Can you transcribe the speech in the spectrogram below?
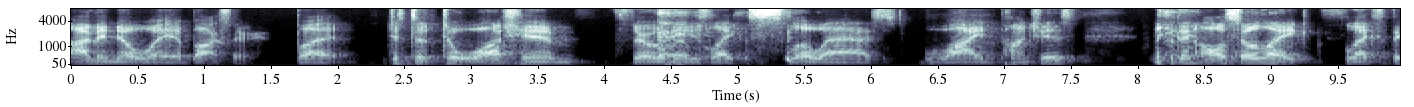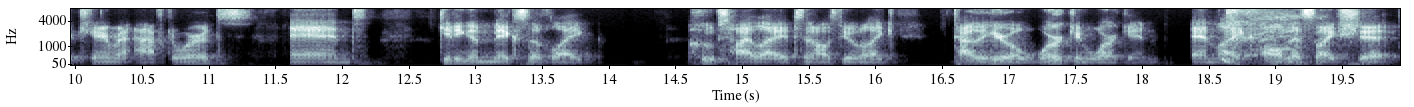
I'm in no way a boxer, but just to to watch him throw these like slow ass wide punches, but then also like flex the camera afterwards and getting a mix of like hoops highlights and all these people like Tyler Herro working, working, and like all this like shit.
